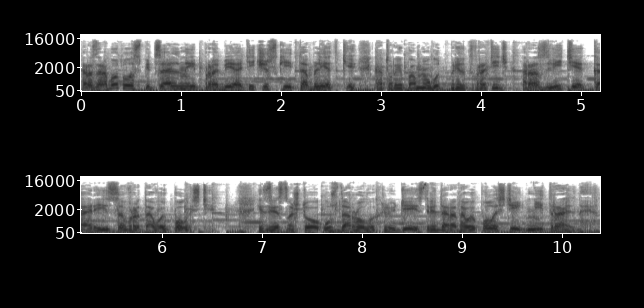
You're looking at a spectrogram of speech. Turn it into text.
разработала специальные пробиотические таблетки, которые помогут предотвратить развитие кариеса в ротовой полости. Известно, что у здоровых людей среда ротовой полости нейтральная.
